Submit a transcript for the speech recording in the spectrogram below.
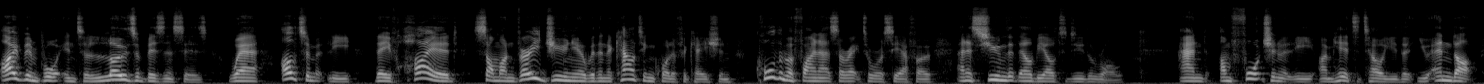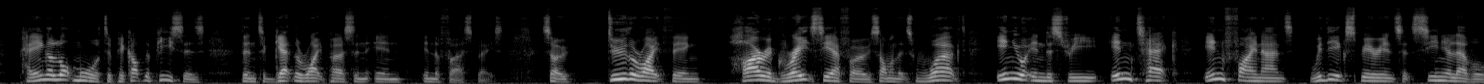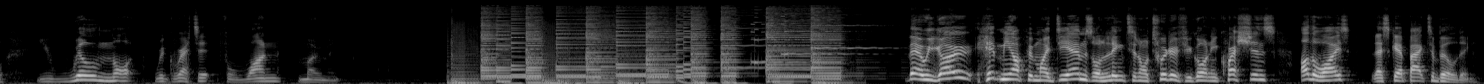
I've been brought into loads of businesses where ultimately they've hired someone very junior with an accounting qualification, call them a finance director or CFO, and assume that they'll be able to do the role. And unfortunately, I'm here to tell you that you end up paying a lot more to pick up the pieces than to get the right person in in the first place. So do the right thing, hire a great CFO, someone that's worked in your industry, in tech, in finance, with the experience at senior level, you will not regret it for one moment. There we go. Hit me up in my DMs on LinkedIn or Twitter if you've got any questions. Otherwise, let's get back to building.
